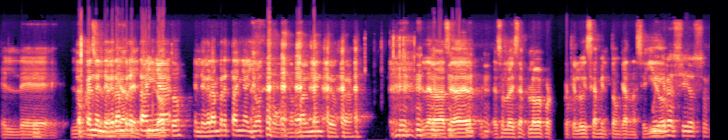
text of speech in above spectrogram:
el de la Tocan el de Gran Bretaña, el de Gran Bretaña y otro, normalmente, o sea. El de la ciudad eso lo dice Plove porque Luis Hamilton gana seguido. Muy gracioso.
